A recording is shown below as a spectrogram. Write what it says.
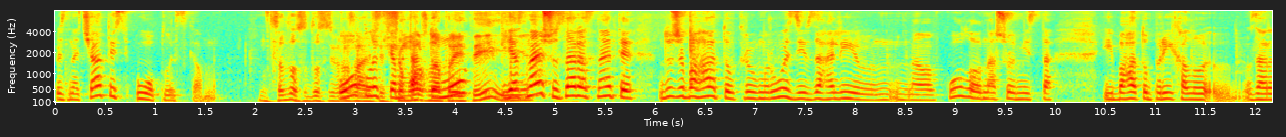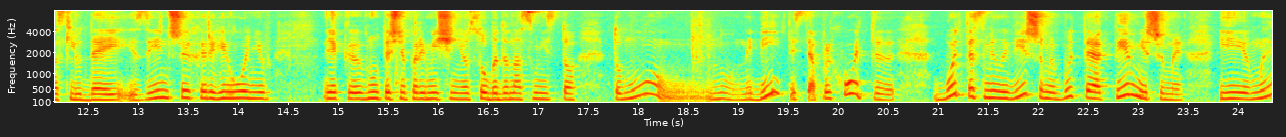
визначатись оплесками. Це досить досить вражаюче, що так. можна Тому прийти і Я знаю, що зараз, знаєте, дуже багато в Кривому Розі, взагалі навколо нашого міста, і багато приїхало зараз людей із інших регіонів, як внутрішньо переміщені особи до нас в місто. Тому ну, не бійтеся, приходьте, будьте сміливішими, будьте активнішими, і ми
